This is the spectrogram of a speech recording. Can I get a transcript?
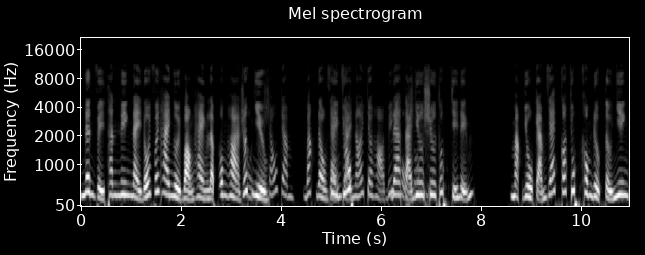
Nên vị thanh niên này đối với hai người bọn Hàng Lập ôn hòa rất nhiều. 600, bắt đầu giảng giải nói cho họ biết đa tạ dư sư thúc chỉ điểm. Mặc dù cảm giác có chút không được tự nhiên,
